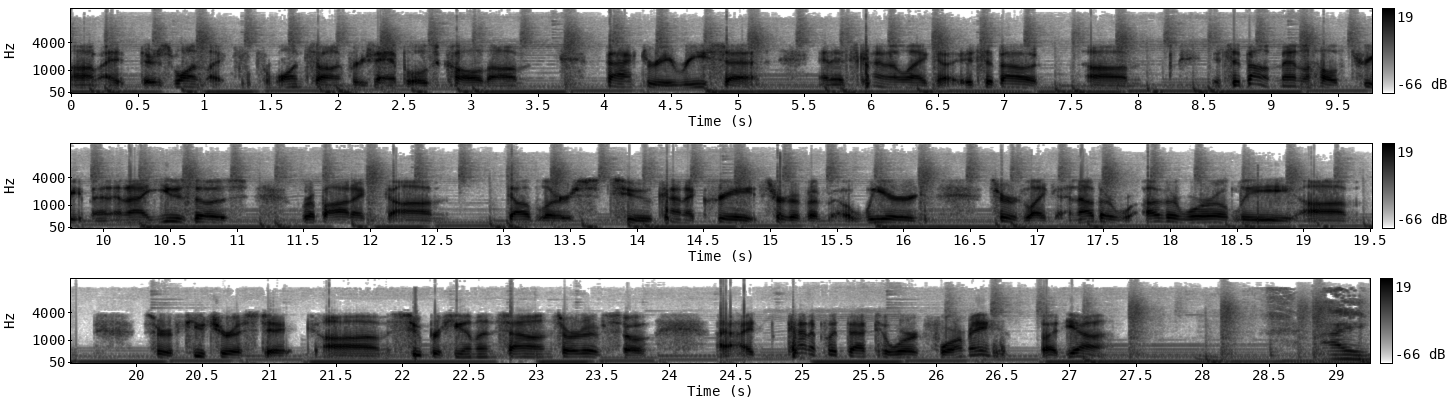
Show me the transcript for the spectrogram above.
um, I, there's one like for one song, for example, it's called um, "Factory Reset," and it's kind of like a, it's about um, it's about mental health treatment, and I use those robotic um, doublers to kind of create sort of a, a weird, sort of like another otherworldly, um, sort of futuristic, um, superhuman sound, sort of. So I, I kind of put that to work for me. But yeah, I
